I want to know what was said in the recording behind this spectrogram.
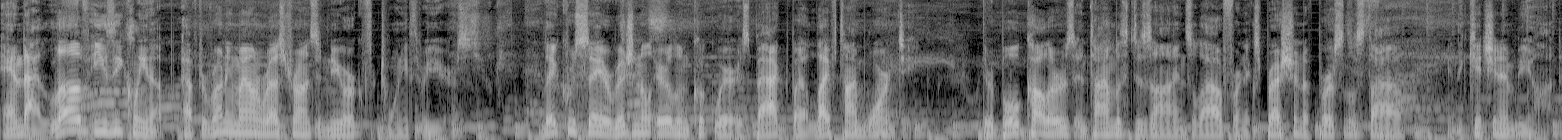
And I love easy cleanup after running my own restaurants in New York for 23 years. Le Creuset original heirloom cookware is backed by a lifetime warranty. Their bold colors and timeless designs allow for an expression of personal style in the kitchen and beyond.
